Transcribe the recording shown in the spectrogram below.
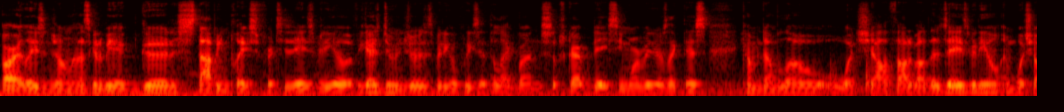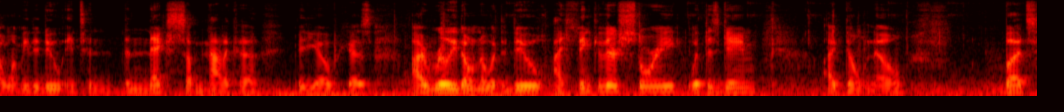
all right, ladies and gentlemen, that's gonna be a good stopping place for today's video. If you guys do enjoy this video, please hit the like button, subscribe today, see more videos like this. Comment down below what y'all thought about today's video and what y'all want me to do into the next Subnautica video because I really don't know what to do. I think there's story with this game. I don't know. But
